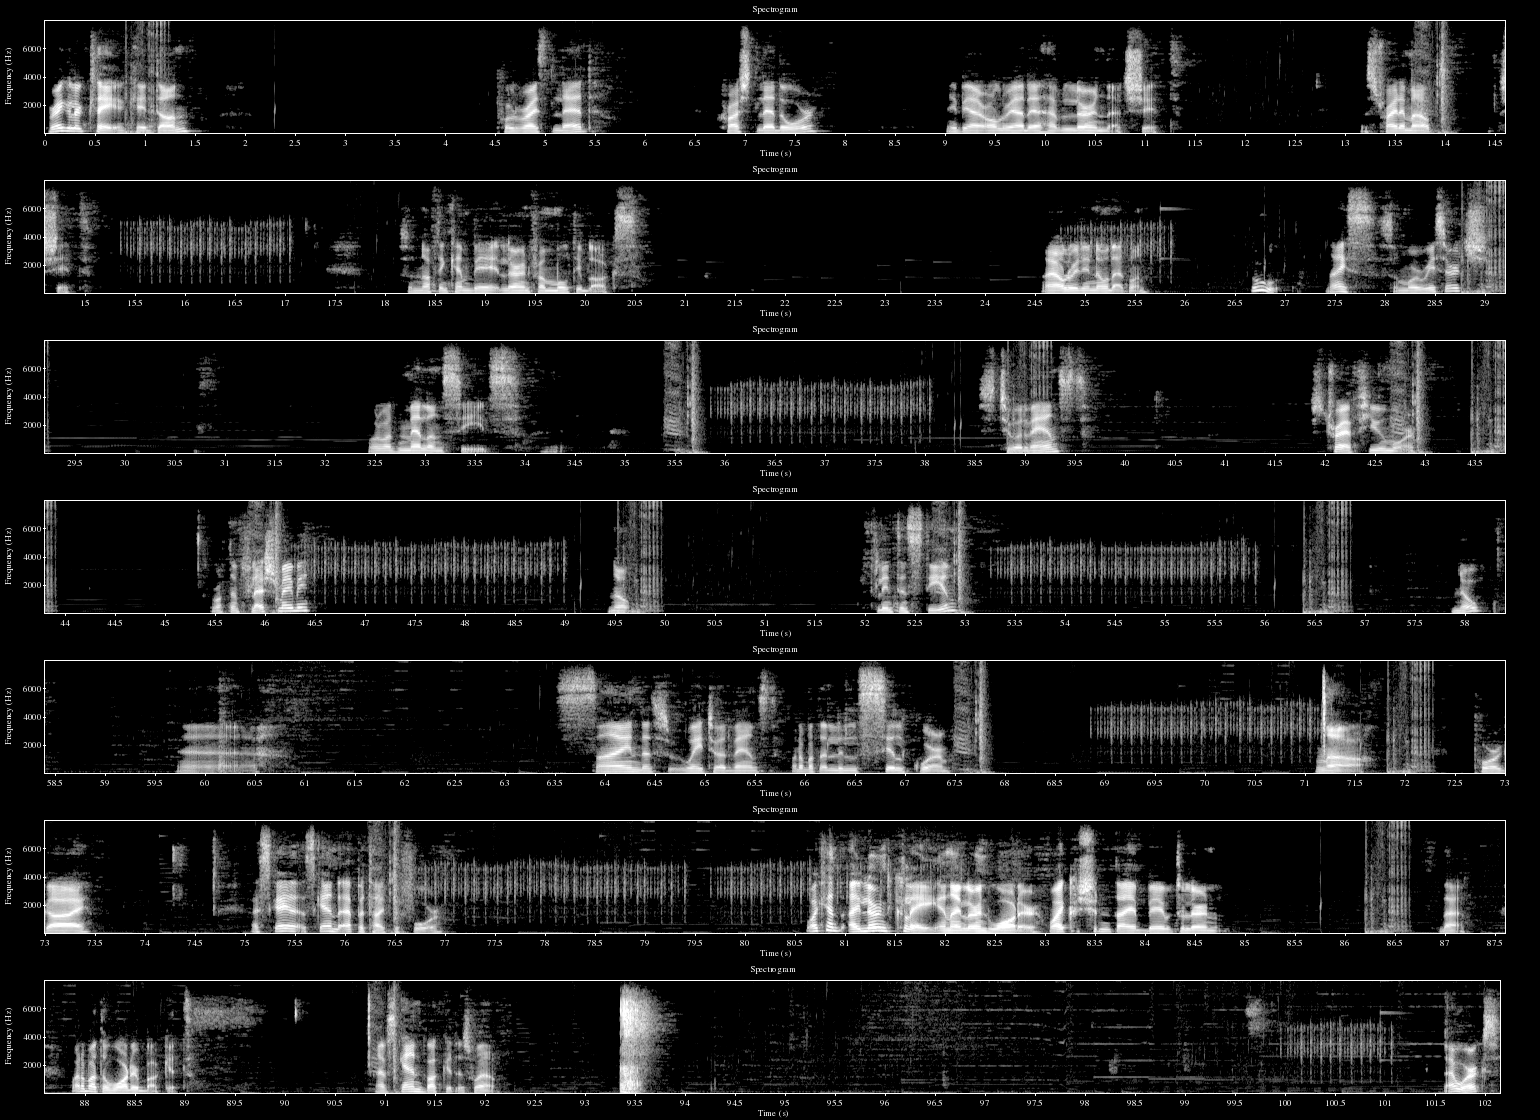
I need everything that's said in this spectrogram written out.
Regular clay, okay, done. Pulverized lead. Crushed lead ore. Maybe I already have learned that shit. Let's try them out. Shit. So nothing can be learned from multi-blocks. I already know that one. Ooh, nice. Some more research. What about melon seeds? It's too advanced. Let's try a few more. Rotten flesh maybe? No. Flint and steel? Nope. Uh, sign, that's way too advanced. What about a little silkworm? Ah, poor guy. I sca scanned apatite before. Why can't I learned clay and I learned water? Why shouldn't I be able to learn that? What about the water bucket? I've scanned bucket as well. That works.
